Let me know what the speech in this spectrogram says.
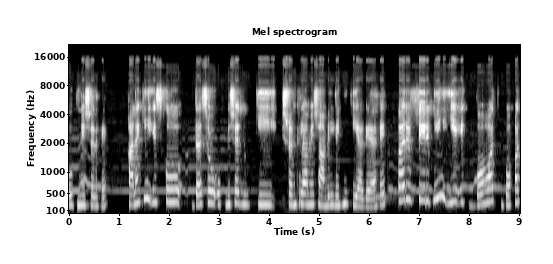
उपनिषद है। हालाँकि इसको दसों उपनिषद की श्रृंखला में शामिल नहीं किया गया है, पर फिर भी ये एक बहुत बहुत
